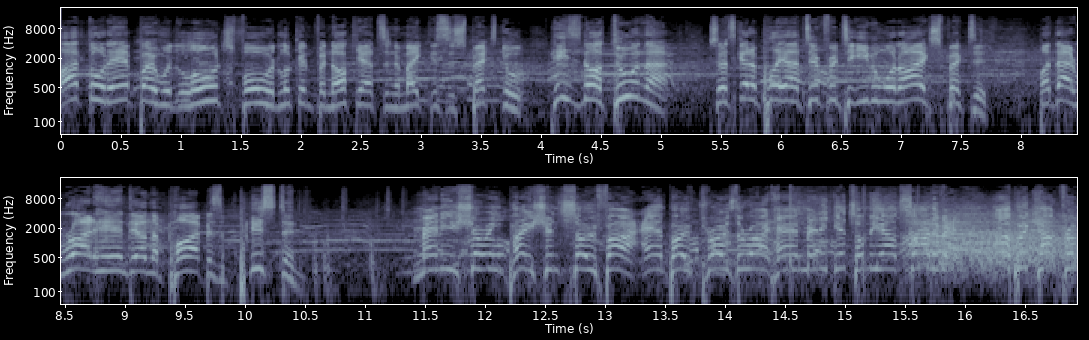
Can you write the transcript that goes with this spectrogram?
I thought Ampo would launch forward looking for knockouts and to make this a spectacle. He's not doing that. So it's going to play out different to even what I expected. But that right hand down the pipe is a piston. Manny showing patience so far. Ampo throws the right hand. Manny gets on the outside of it. Uppercut from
